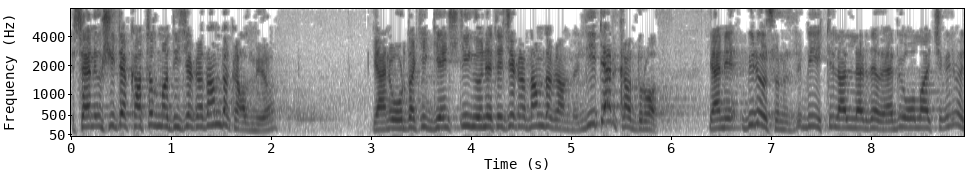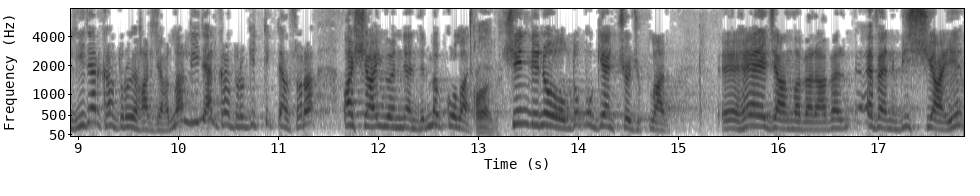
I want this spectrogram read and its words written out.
e sen IŞİD'e katılma diyecek adam da kalmıyor. Yani oradaki gençliği yönetecek adam da kalmıyor. Lider kadro. Yani biliyorsunuz bir ihtilallerde veya bir olay çıkınca lider kadroyu harcarlar. Lider kadro gittikten sonra aşağıyı yönlendirmek kolay. Kolaydır. Şimdi ne oldu? Bu genç çocuklar e, heyecanla beraber efendim biz Şia'yı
